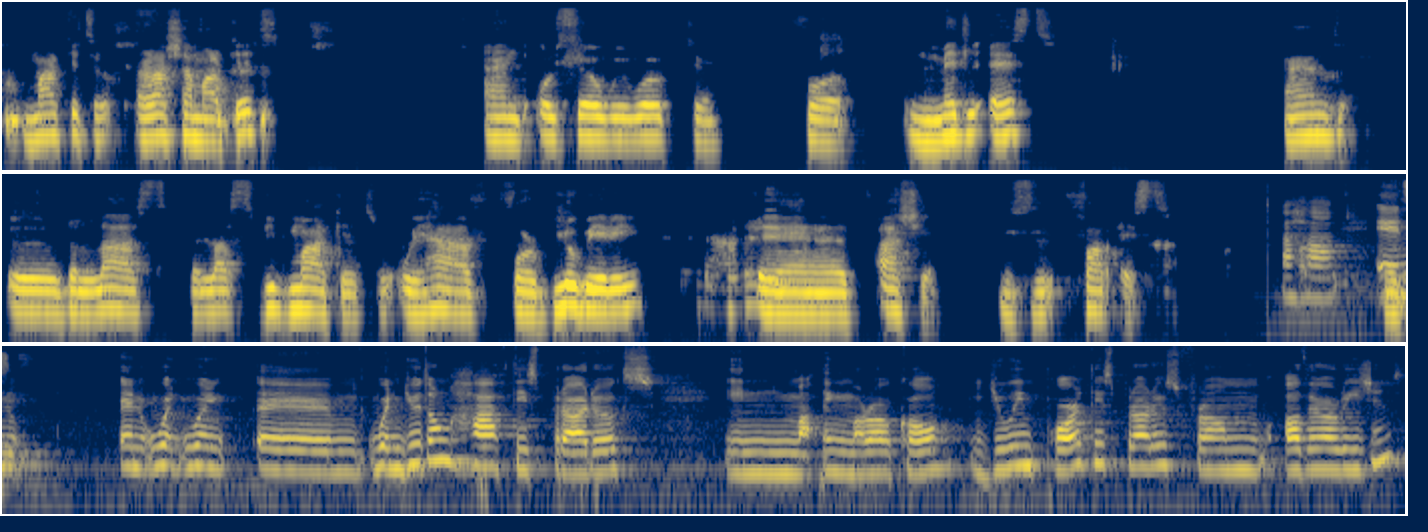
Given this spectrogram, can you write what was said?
market Russia market, and also we work uh, for Middle East, and uh, the last the last big market we have for blueberry, uh, Asia, is Far East. Uh-huh. And and when when um, when you don't have these products in in Morocco, you import these products from other regions.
